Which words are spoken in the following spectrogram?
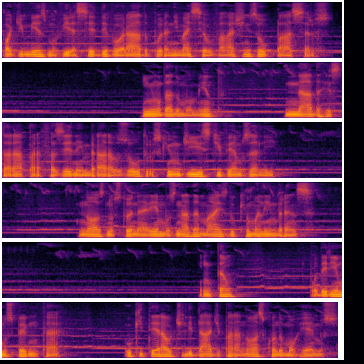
Pode mesmo vir a ser devorado por animais selvagens ou pássaros. Em um dado momento, nada restará para fazer lembrar aos outros que um dia estivemos ali. Nós nos tornaremos nada mais do que uma lembrança. Então, poderíamos perguntar: o que terá utilidade para nós quando morrermos?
